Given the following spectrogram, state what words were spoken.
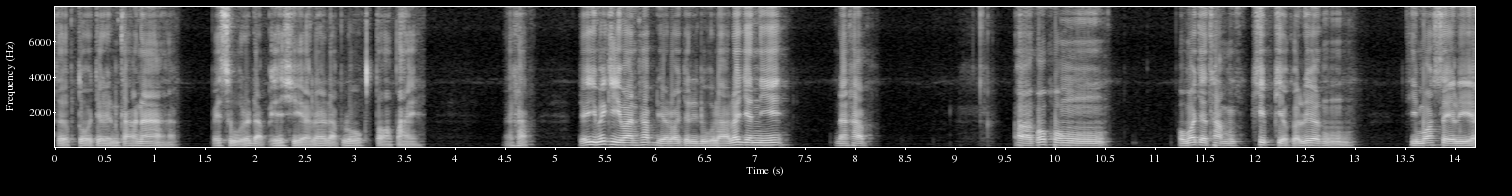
เติบโตเจริญก้าวหน้า ไปสู่ระดับเอเชียและระดับโลกต่อไปนะครับ เดี๋ยวอีกไม่กี่วันครับเดี๋ยวเราจะได้ดูแล้ว แล้วเย็นนี้นะครับเอ่อก็คงผมว่าจะทำคลิปเกี่ยวกับเรื่องทีมออสเตรเลีย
